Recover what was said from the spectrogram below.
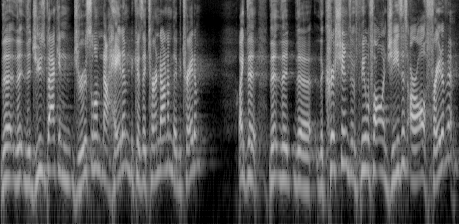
The, the, the Jews back in Jerusalem now hate him because they turned on him, they betrayed him. Like the, the, the, the, the Christians, the people following Jesus, are all afraid of him.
